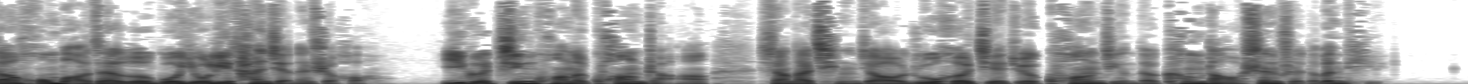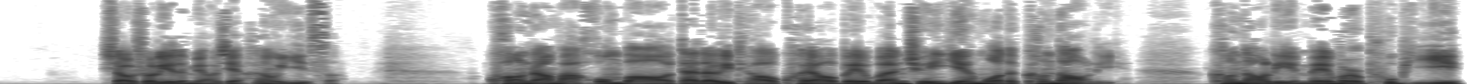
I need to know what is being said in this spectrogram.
当洪宝在俄国游历探险的时候，一个金矿的矿长向他请教如何解决矿井的坑道渗水的问题。小说里的描写很有意思。矿长把洪宝带到一条快要被完全淹没的坑道里，坑道里霉味扑鼻，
